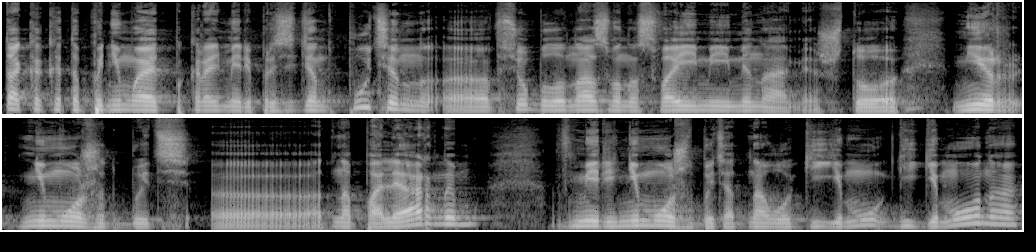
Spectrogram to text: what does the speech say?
так как это понимает, по крайней мере, президент Путин, все было названо своими именами, что мир не может быть однополярным, в мире не может быть одного гегемона,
